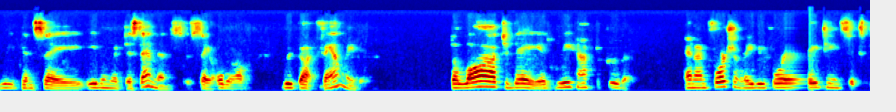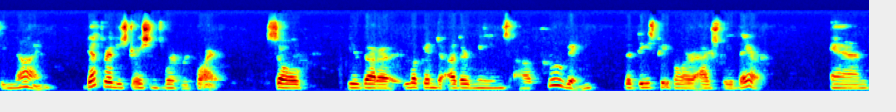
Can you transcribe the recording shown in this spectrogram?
we can say, even with descendants, say, oh, well, we've got family there. The law today is we have to prove it. And unfortunately, before 1869, death registrations weren't required. So you've got to look into other means of proving that these people are actually there. And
